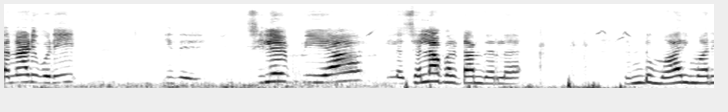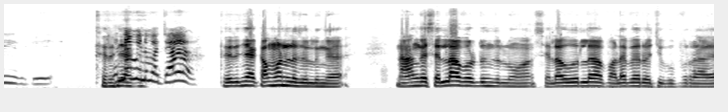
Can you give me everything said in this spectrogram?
கண்ணாடி பொடி? இது சிலேபியா இல்ல செல்லா பரட்டான்னு தெரியல. ரெண்டும் மாறி மாறி இருக்கு. தெரிஞ்சா தெரிஞ்சா கமெண்டில் சொல்லுங்கள் நாங்கள் செல்லா பொருட்டுன்னு சொல்லுவோம். சில ஊரில் பல பேர் வச்சு கூப்பிட்றாங்க.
